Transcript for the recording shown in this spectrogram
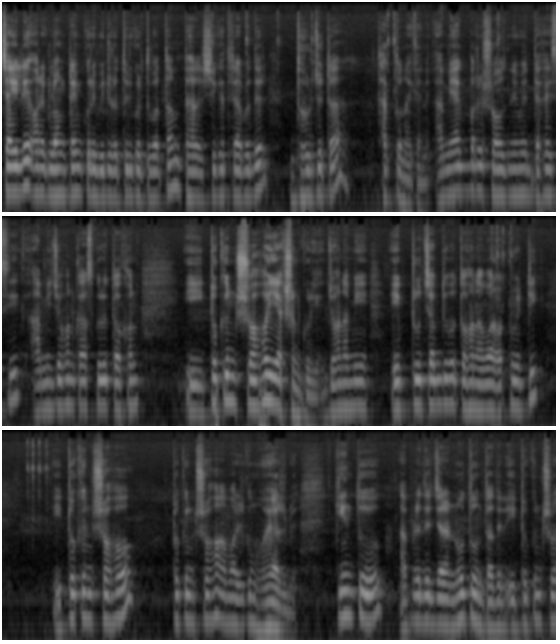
চাইলে অনেক লং টাইম করে ভিডিওটা তৈরি করতে পারতাম। তাহলে সেক্ষেত্রে আপনাদের ধৈর্যটা থাকতো না এখানে। আমি একবারে সহজ নিয়মে দেখাইছি। আমি যখন কাজ করি তখন এই টোকেন সহই অ্যাকশন করি। যখন আমি এফ টু চাপ দেবো, তখন আমার অটোমেটিক এই টোকেন সহ টোকেন সহ আমার এরকম হয়ে আসবে। কিন্তু আপনাদের যারা নতুন, তাদের এই টোকেন সহ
